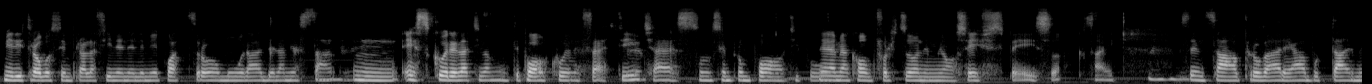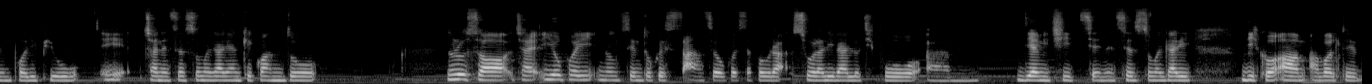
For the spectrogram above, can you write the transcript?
mi ritrovo sempre alla fine nelle mie quattro mura della mia stanza, mm-hmm. mm, esco relativamente poco in effetti, cioè sono sempre un po' tipo nella mia comfort zone, nel mio safe space, sai, mm-hmm. senza provare a buttarmi un po' di più e cioè nel senso magari anche quando non lo so, cioè io poi non sento quest'ansia o questa paura solo a livello tipo um, di amicizie, nel senso magari dico ah, a volte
